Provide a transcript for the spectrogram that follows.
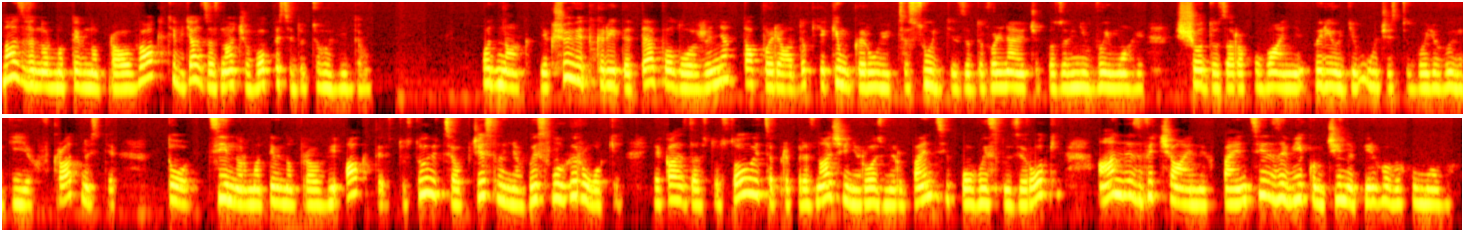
Назви нормативно-правових актів я зазначу в описі до цього відео. Однак, якщо відкрити те положення та порядок, яким керуються судді, задовольняючи позовні вимоги щодо зарахування періодів участі в бойових діях в кратності, то ці нормативно-правові акти стосуються обчислення вислуги років, яка застосовується при призначенні розміру пенсії по вислузі років, а не звичайних пенсій за віком чи на пільгових умовах.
